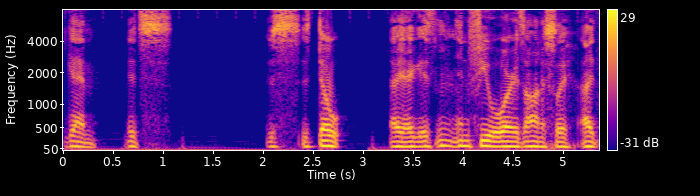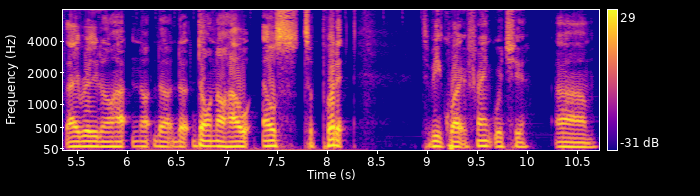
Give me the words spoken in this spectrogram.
again, it's it's, it's dope. I, I guess in, few words, honestly, I, I really don't ha- no, no, don't know how else to put it. To be quite frank with you, um,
